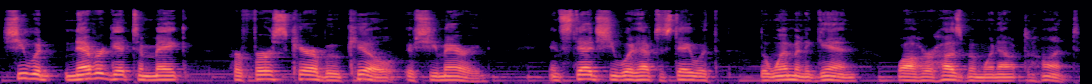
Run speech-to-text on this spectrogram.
She would never get to make her first caribou kill if she married. Instead, she would have to stay with the women again while her husband went out to hunt.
